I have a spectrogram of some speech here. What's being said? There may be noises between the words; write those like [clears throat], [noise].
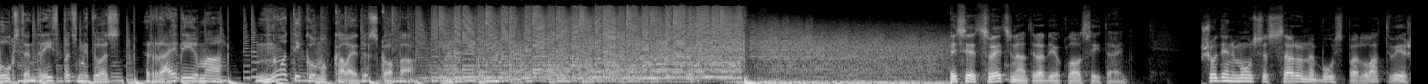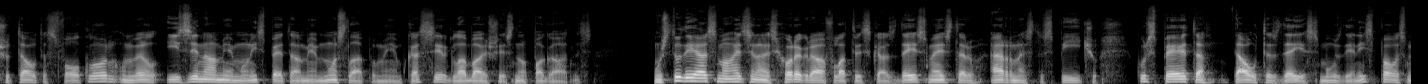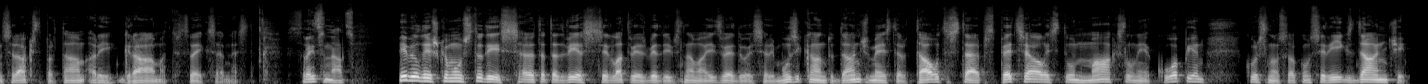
pulksten 13. raidījumā Notikumu kaleidoskopā. Esiet sveicināti, radio klausītāji! Šodien mūsu saruna būs par latviešu tautas folkloru un vēl izzināmiem un izpētāmiem noslēpumiem, kas ir glabājušies no pagātnes. Un studijā esmu aicinājis choreogrāfu latviskās dejas meistaru Ernestu Spīču, kurš pēta tautas dejas mūsdienu izpausmes, raksta par tām arī grāmatu. Sveiks, Ernest! Sveicināts! Piebildīšu, ka mūsu studijas eh, tad, tad viesis ir Latvijas biedrības namā izveidojis arī muzikantu, danču meistaru, tautas tērpu speciālistu un mākslinieku kopienu, kuras nosaukums ir Rīgas danči.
